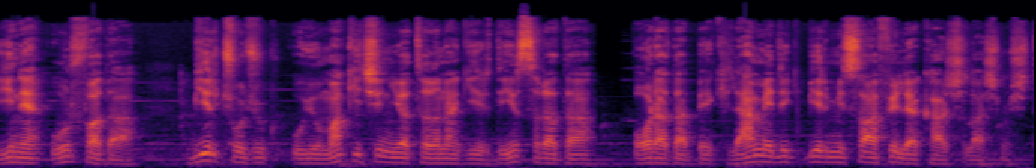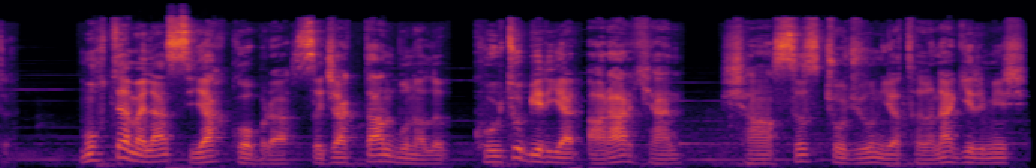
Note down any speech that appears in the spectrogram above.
Yine Urfa'da bir çocuk uyumak için yatağına girdiği sırada orada beklenmedik bir misafirle karşılaşmıştı. Muhtemelen siyah kobra sıcaktan bunalıp kuytu bir yer ararken şanssız çocuğun yatağına girmiş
